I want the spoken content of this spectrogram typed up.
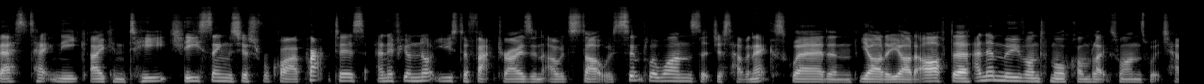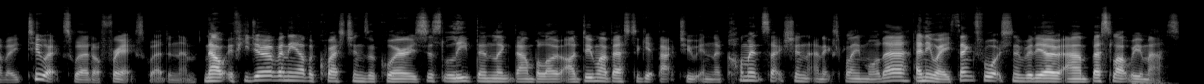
best technique I can teach. These things just require practice and if you're not used to factorizing I would start with simpler ones that just have an x squared and yada yada after and then move on to more complex ones which have a 2x squared or 3x squared in them. Now, if you do have any other questions or queries, just leave them linked down below. I'll do my best to get back to you in the comment section and explain more there. Anyway, thanks for watching the video and best luck with your maths.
